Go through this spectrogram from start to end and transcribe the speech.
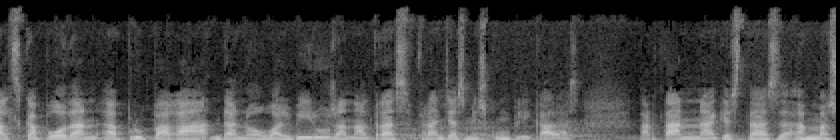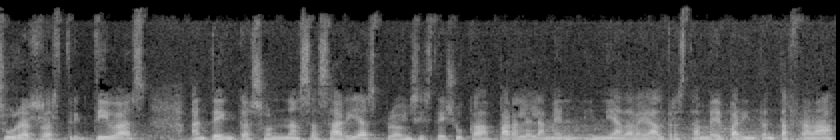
els que poden eh, propagar de nou el virus en altres franges més complicades. Per tant, aquestes eh, mesures restrictives entenc que són necessàries, però insisteixo que paral·lelament n'hi ha d'haver altres també per intentar frenar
